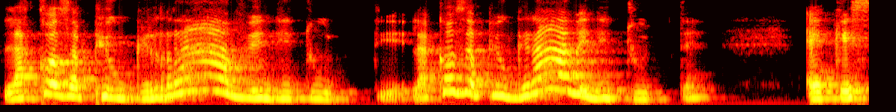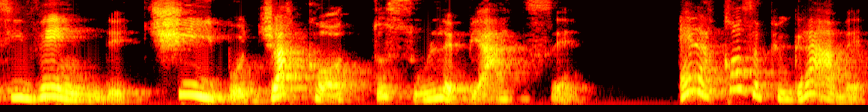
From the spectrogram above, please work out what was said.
la cosa più grave di tutti, la cosa più grave di tutte è che si vende cibo già cotto sulle piazze. È la cosa più grave,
